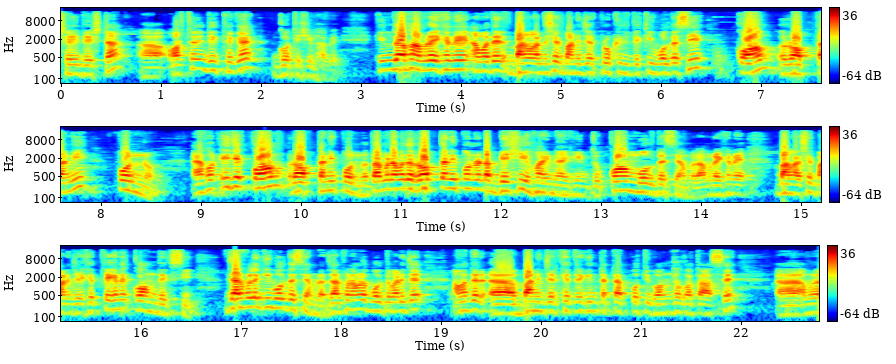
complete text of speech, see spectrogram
সেই দেশটা অর্থনৈতিক দিক থেকে গতিশীল হবে কিন্তু দেখো আমরা এখানে আমাদের বাংলাদেশের বাণিজ্যের প্রকৃতিতে কি বলতেছি? কম রপ্তানি পণ্য। এখন এই যে কম রপ্তানি পণ্য, তার মানে আমাদের রপ্তানি পণ্যটা বেশি হয় না কিন্তু কম বলতেছি আমরা। আমরা এখানে বাংলাদেশের বাণিজ্যের ক্ষেত্রে এখানে কম দেখছি। যার ফলে কি বলতেছি আমরা? যার ফলে আমরা বলতে পারি যে, আমাদের বাণিজ্যের ক্ষেত্রে কিন্তু একটা প্রতিবন্ধকতা আছে। আমরা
